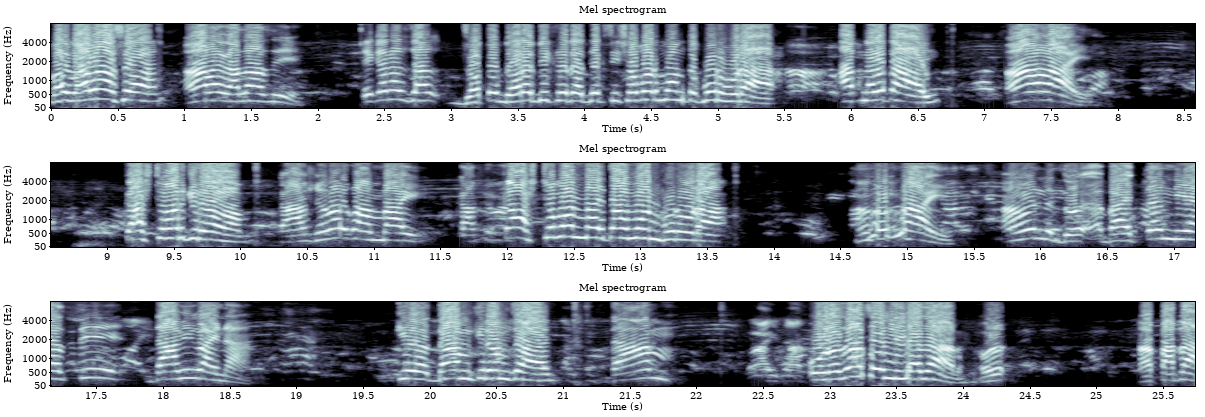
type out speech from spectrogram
ভাই ভালো আছেন? হ্যাঁ ভাই ভালো আছি। এখানে যত ভেড়া বিক্রেতা দেখছি সবার মন তো ফুরফুরা। আপনারা তাই? হ্যাঁ ভাই। কাস্টমার কিরম কাস্টমার কম ভাই। কাস্টমার নাই তাও মন ভাই আমার বাইকটা নিয়ে আসছি দামই পাই না। কি দাম কিরম চান দাম ওরা যা চল্লিশ হাজার। আর পাতা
